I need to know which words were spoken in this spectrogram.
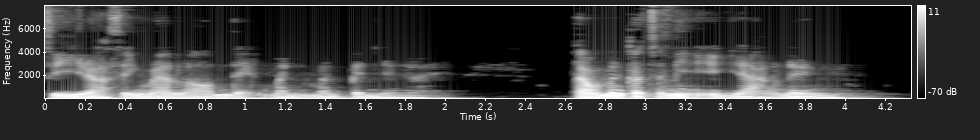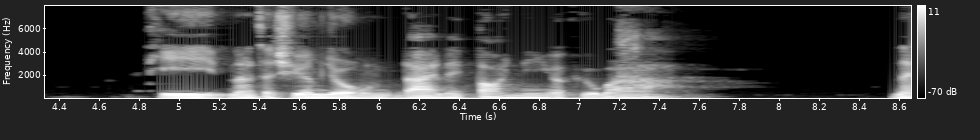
สีและสิ่งแวดล้อมเด็กมันมันเป็นยังไง แต่ว่ามันก็จะมีอีกอย่างหนึ่งที่น่าจะเชื่อมโยงได้ในตอนนี้ก็คือว่าค่ะใน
